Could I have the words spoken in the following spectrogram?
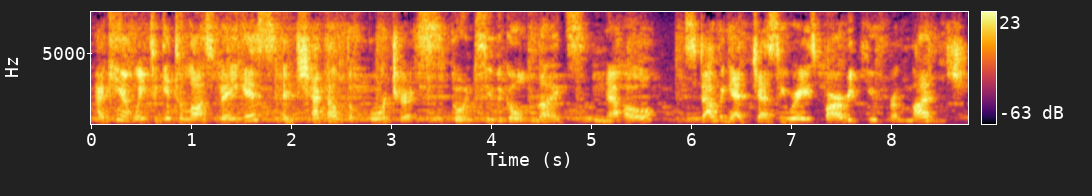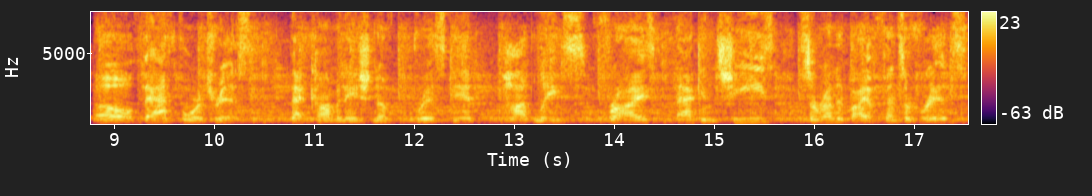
I can't wait to get to Las Vegas and check out the fortress. Going to see the Golden Knights? No stopping at Jesse Ray's barbecue for lunch. Oh, that fortress. That combination of brisket, hot links, fries, mac and cheese, surrounded by a fence of ribs?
